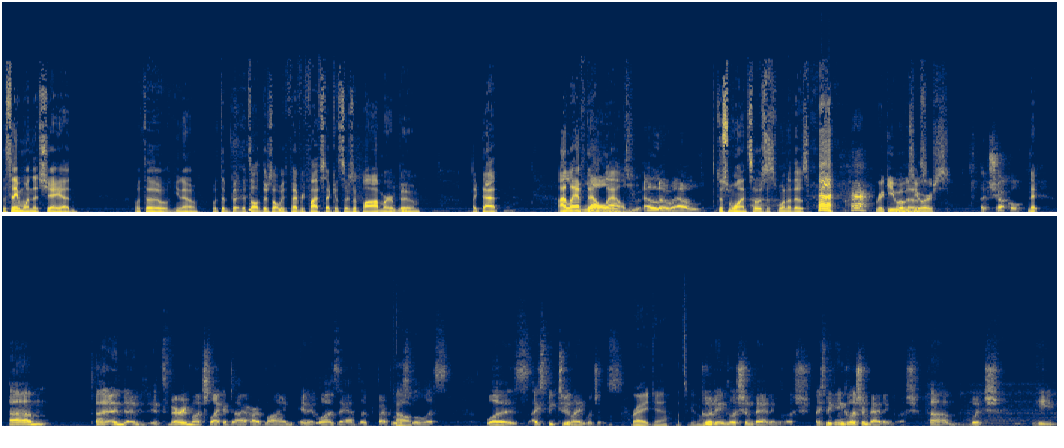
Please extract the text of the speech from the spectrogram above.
the same one that Shay had with the you know with the it's all there's always every five seconds there's a bomb or a boom like that. I laughed out loud LOL. just once. So it was just one of those. Ricky, what was those. yours? A chuckle. Nick, Um, uh, and, and it's very much like a Die Hard line, and it was ad libbed by Bruce Oh. Willis. Was I speak two languages, Right. Yeah, that's a good one. good English and bad English. I speak English and bad English, um, which he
